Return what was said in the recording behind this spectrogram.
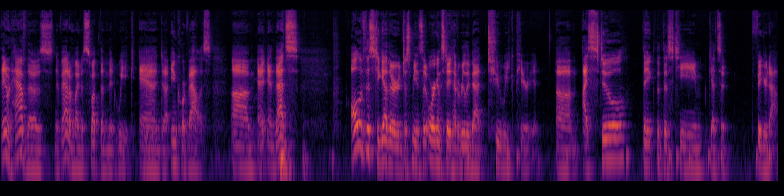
they don't have those, Nevada might have swept them midweek and uh, in Corvallis. Um, and, and, that's all of this together just means that Oregon State had a really bad two week period. Um, I still think that this team gets it figured out.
